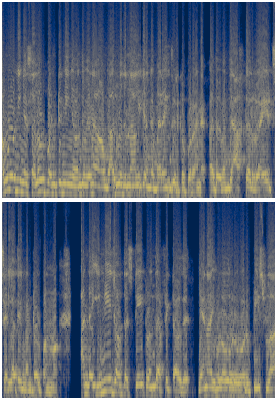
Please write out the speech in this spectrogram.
அவ்வளவு நீங்க செலவு பண்ணிட்டு நீங்க வந்து வேணா அவங்க அறுபது நாளைக்கு அங்க மெரைன்ஸ் இருக்க போறாங்க. அதை வந்து ஆஃப்டர் ரயட்ஸ் எல்லாத்தையும் கண்ட்ரோல் பண்ணணும். அந்த இமேஜ் ஆஃப் த ஸ்டேட் வந்து அஃபெக்ட் ஆகுது. ஏன்னா இவ்வளவு ஒரு ஒரு பீஸ்ஃபுல்லா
